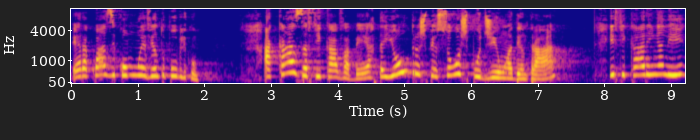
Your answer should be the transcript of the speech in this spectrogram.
era quase como um evento público. A casa ficava aberta e outras pessoas podiam adentrar e ficarem ali,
